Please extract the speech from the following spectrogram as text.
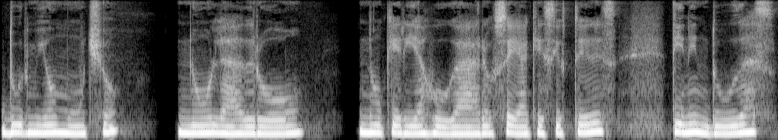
durmió mucho, no ladró, no quería jugar. O sea que si ustedes tienen dudas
